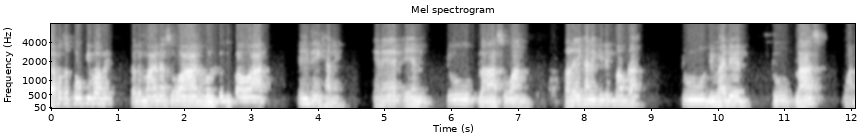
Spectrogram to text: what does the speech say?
দেখো তো টু কীভাবে? তাহলে minus one whole to the power এই যে এখানে এন এর এন টু প্লাস ওয়ান তাহলে এখানে কি লিখব আমরা? Two divided two plus one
